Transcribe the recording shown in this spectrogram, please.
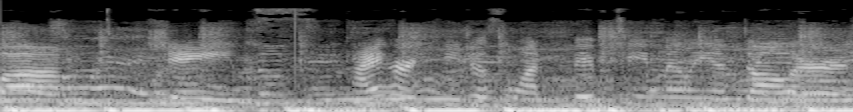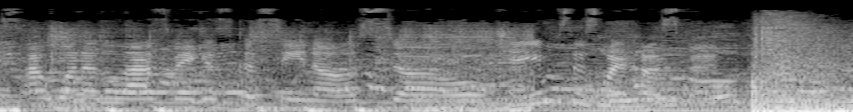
um, James. I heard he just won $15 million at one of the Las Vegas casinos, so James is my husband.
